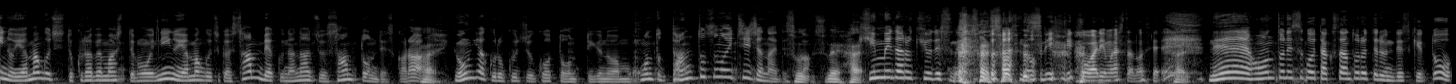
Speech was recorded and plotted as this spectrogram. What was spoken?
位の山口と比べましても2位の山口が373トンですから、はい。465トンっていうのはもう本当ダントツの1位じゃないですか。そうですね。はい。金メダル級ですね。ちょっとあのオリンピック終わりましたので。はい。ねえ本当にすごいたくさん取れてるんですけど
